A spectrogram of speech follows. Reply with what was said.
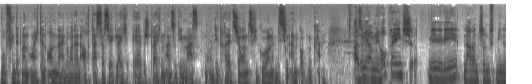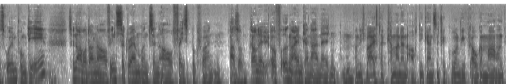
wo findet man euch dann online, wo man dann auch das, was wir gleich äh, besprechen, also die Masken und die Traditionsfiguren ein bisschen angucken kann? Also wir haben eine Homepage www.narrenzunft-ulm.de, sind aber dann auf Instagram und sind auf Facebook vorhanden. Also gerne auf irgendeinem Kanal melden. Mhm. Und ich weiß, da kann man dann auch die ganzen Figuren wie Gaugamar und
